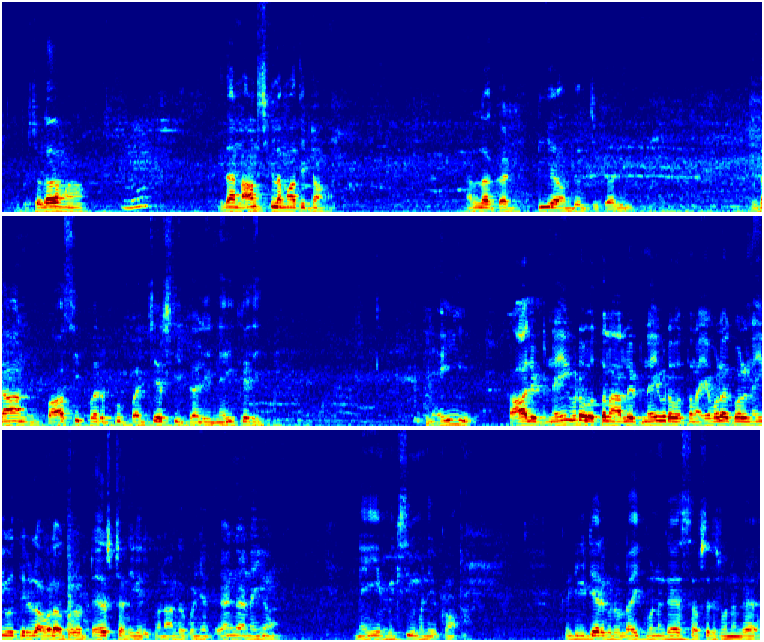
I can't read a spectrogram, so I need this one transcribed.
இப்படி சொல்லாதம்மா. இதான் நான்ஸ்டிக்கில் மாற்றிட்டோம் நல்லா கட்டியாக வந்துருச்சு களி. இதான் பாசிப்பருப்பு பச்சரிசி களி நெய் களி. நெய் கால் லிட்டர் நெய் கூட ஊற்றலாம் அரை லிட்டர் நெய் கூட ஊற்றலாம் எவ்வளோ கோல் நெய் ஊற்றிடலாம் அவ்வளோ டேஸ்ட் அதிகரிக்கும். நாங்கள் கொஞ்சம் தேங்காய் நெய்யும் நெய்யும் மிக்சிங் பண்ணியிருக்கோம். கிண்டிக்கிட்டே இருக்கட்டும் லைக் பண்ணுங்கள் சப்ஸ்கிரைப் பண்ணுங்கள்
